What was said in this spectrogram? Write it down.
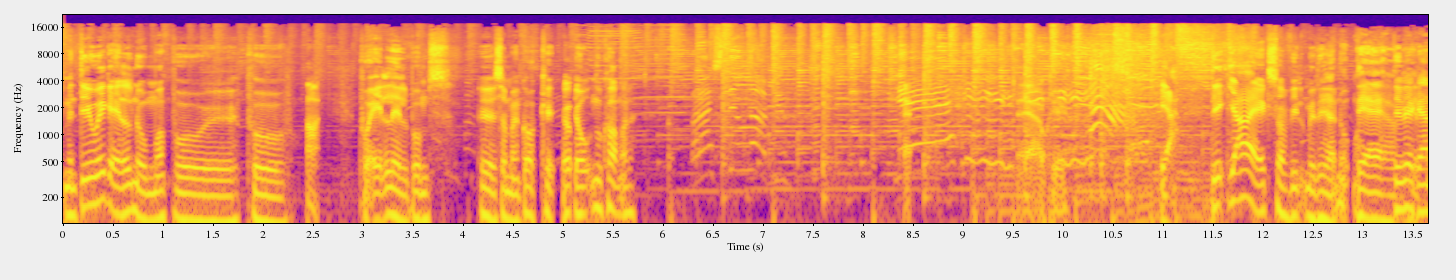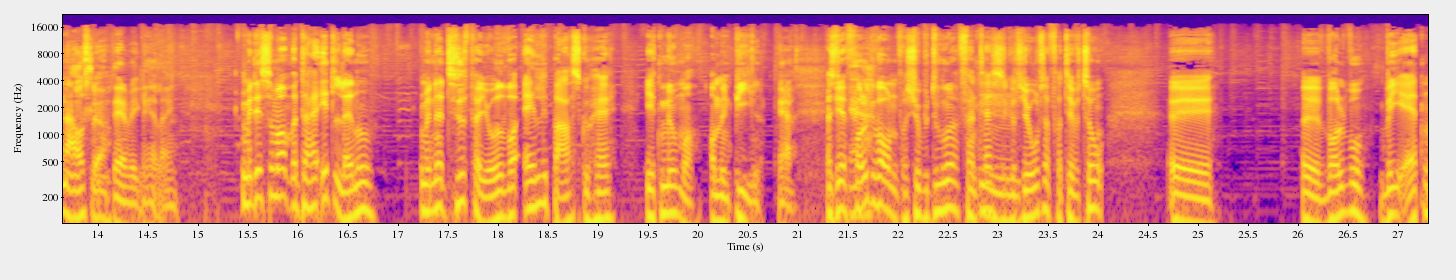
men det er jo ikke alle numre på, øh, på, Nej. på alle albums, øh, som man godt kan... Jo. Jo, nu kommer det. Ja, okay. Ja. Det, jeg er ikke så vild med det her nummer. Det er, det vil jeg gerne afsløre. Det er jeg virkelig heller ikke. Men det er som om, at der er et eller andet med den her tidsperiode, hvor alle bare skulle have et nummer om en bil. Ja. Altså, vi har Ja. ja. Folkevognen fra Shubidua, fantastiske mm. Toyota fra TV2, øh, øh, Volvo V18.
